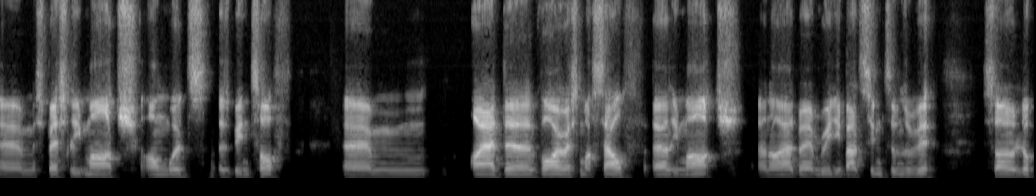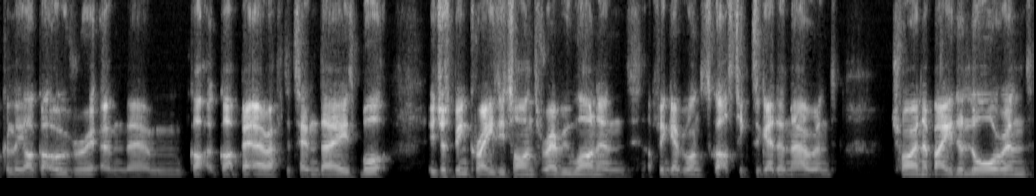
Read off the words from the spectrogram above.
um, especially March onwards, has been tough. Um, I had the virus myself early March, and I had um, really bad symptoms with it. So luckily, I got over it and um, got got better after ten days. But it's just been crazy times for everyone, and I think everyone's got to stick together now and try and obey the law and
